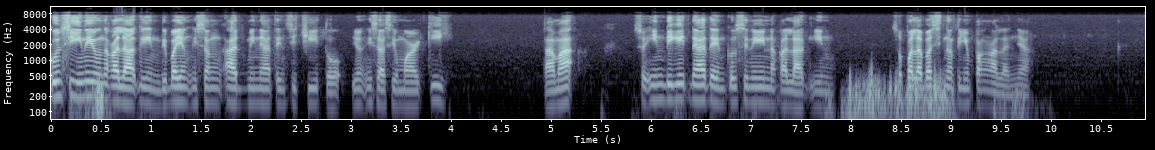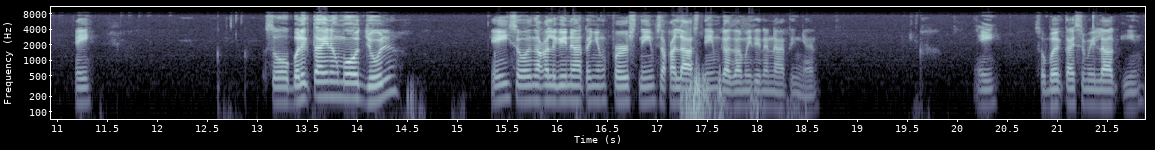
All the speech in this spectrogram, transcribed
kung sino yung nakalagin. Di ba yung isang admin natin si Chito, yung isa si Marky. Tama? So, indicate natin kung sino yung nakalagin. So, palabasin natin yung pangalan niya. Okay? So, balik tayo ng module. Okay? So, nakalagay natin yung first name sa last name. Gagamitin na natin yan. Okay? So, balik tayo sa may login.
